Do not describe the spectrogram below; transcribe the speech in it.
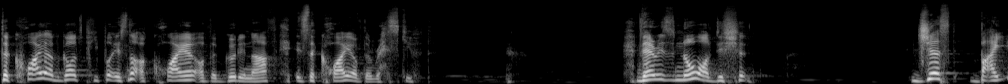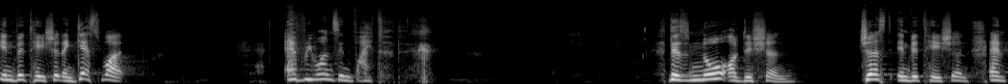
The choir of God's people is not a choir of the good enough, it's the choir of the rescued. There is no audition, just by invitation. And guess what? Everyone's invited. There's no audition, just invitation. And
